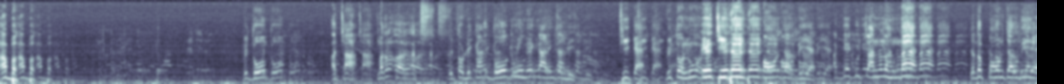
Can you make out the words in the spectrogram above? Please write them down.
ਅਬ। ਵੀ ਦੋ ਅੱਛਾ, ਮਤਲਬ ਤੁਹਾਡੀ ਕਹਾਣੀ 2 ਮਹੀਨੇ ਕਹਾਣੀ ਚੱਲੀ। ਠੀਕ ਹੈ, ਵੀ ਤੁਹਾਨੂੰ ਇਹ ਚੀਜ਼ ਪਾਉਣ ਚੱਲਦੀ ਹੈ। ਅੱਗੇ ਕੋਈ ਚਾਨਣ ਹੁੰਦਾ ਹੈ? ਜਦੋਂ ਪਾਉਣ ਚੱਲਦੀ ਹੈ।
